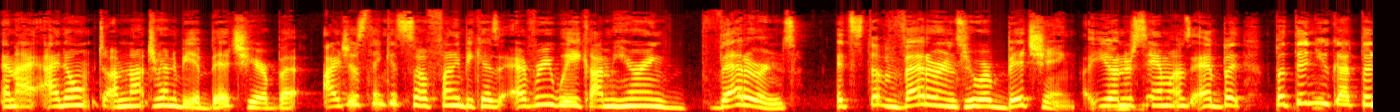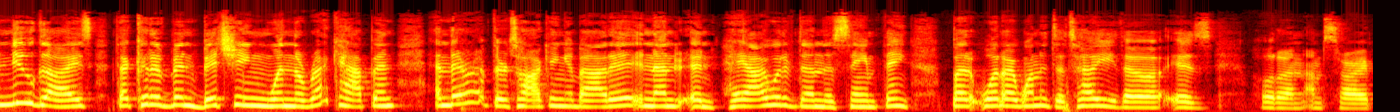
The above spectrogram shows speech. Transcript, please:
and I I don't I'm not trying to be a bitch here, but I just think it's so funny because every week I'm hearing veterans. It's the veterans who are bitching. You understand what I'm saying? But but then you got the new guys that could have been bitching when the wreck happened, and they're up there talking about it. And under, and hey, I would have done the same thing. But what I wanted to tell you though is, hold on, I'm sorry.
